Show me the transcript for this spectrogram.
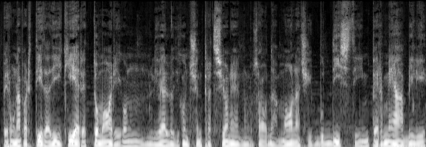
per una partita di Kier e Tomori con un livello di concentrazione, non lo so, da monaci buddisti impermeabili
